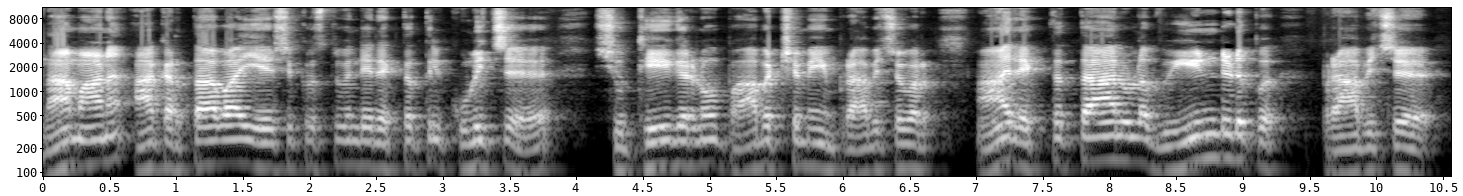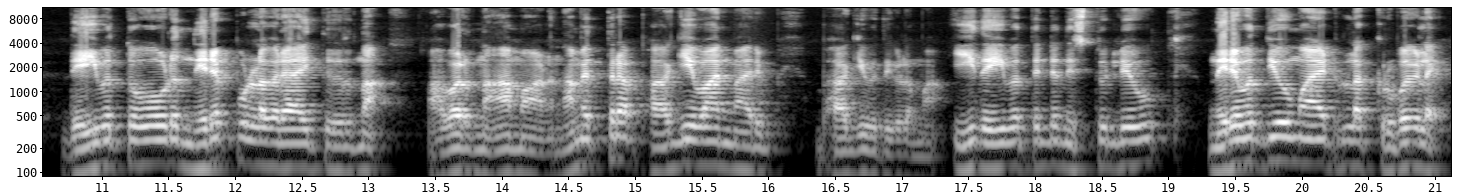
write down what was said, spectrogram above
നാമാണ് ആ കർത്താവായ യേശു ക്രിസ്തുവിന്റെ രക്തത്തിൽ കുളിച്ച് ശുദ്ധീകരണവും പാപക്ഷമയും പ്രാപിച്ചവർ ആ രക്തത്താലുള്ള വീണ്ടെടുപ്പ് പ്രാപിച്ച് ദൈവത്തോട് നിരപ്പുള്ളവരായി തീർന്ന അവർ നാമാണ്. നാം എത്ര ഭാഗ്യവാന്മാരും ഭാഗ്യവതികളുമാണ് ഈ ദൈവത്തിന്റെ നിസ്തുല്യവും നിരവധ്യവുമായിട്ടുള്ള കൃപകളെ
